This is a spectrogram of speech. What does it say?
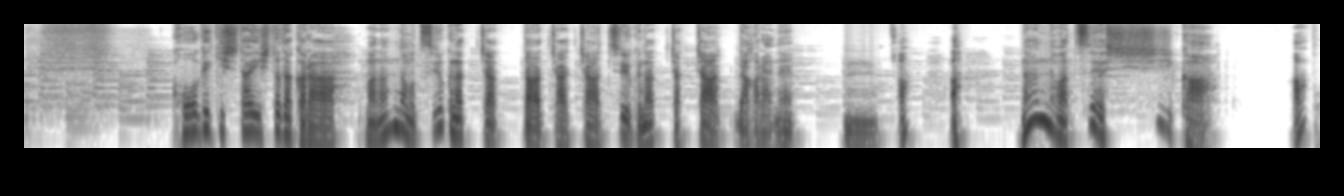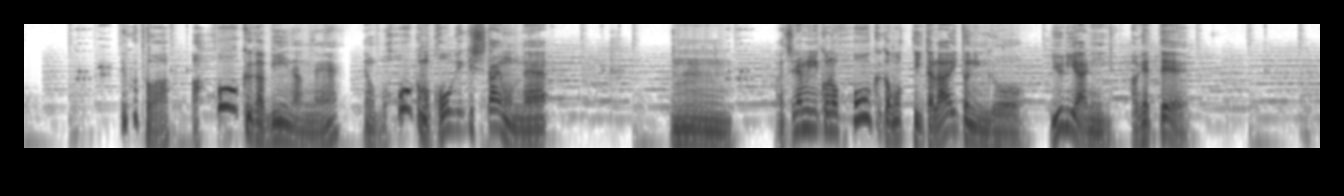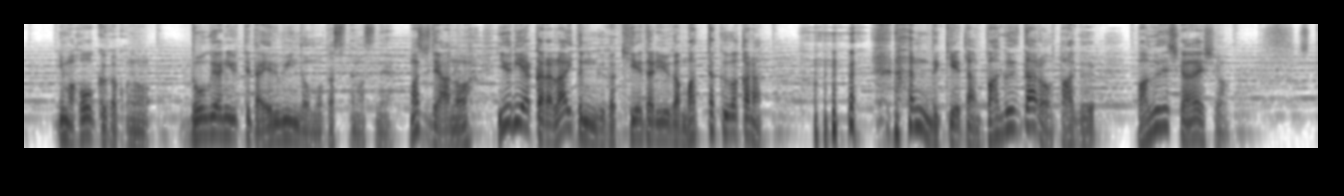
攻撃したい人だから、まあナンナも強くなっちゃってた、ちゃっちゃ、強くなっちゃっちゃ、だからね。うん。あ、あ、ナンナは杖 C か。あ？ってことは？あ、ホークが B なんね。でも、ホークも攻撃したいもんね。うん。あちなみにこのホークが持っていたライトニングをユリアにあげて、今ホークがこの道具屋に売ってたエルウィンドウを持たせてますね。マジであの、ユリアからライトニングが消えた理由が全くわからん。なんで消えたんバグだろ、バグ。バグでしかないでしょ。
